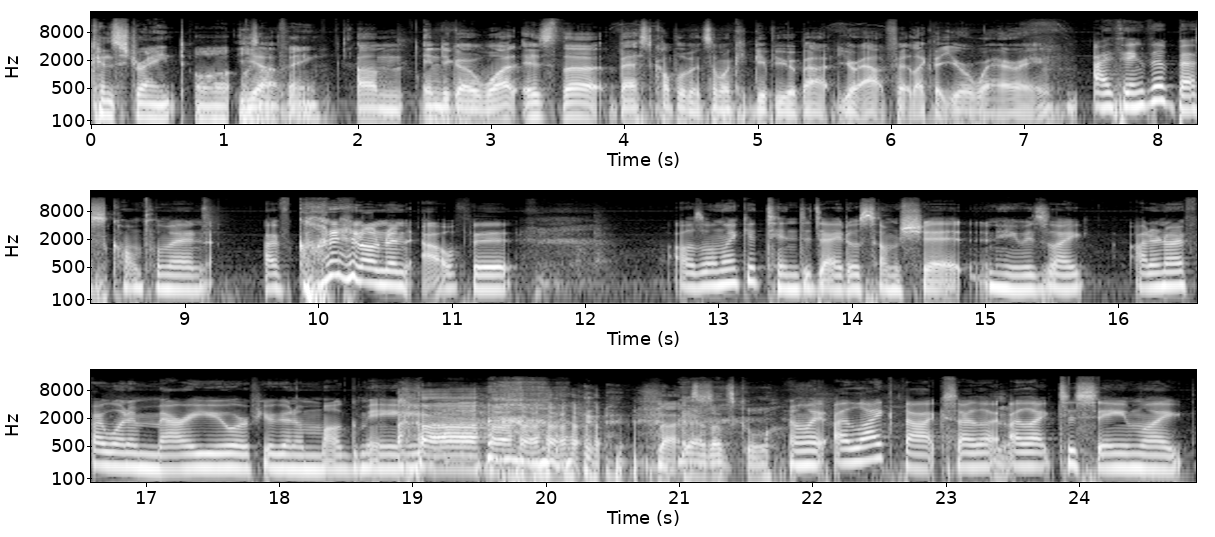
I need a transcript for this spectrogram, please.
constraint or, or Yeah. something Um, Indigo, what is the best compliment someone could give you about your outfit, like that you're wearing? I think the best compliment I've gotten on an outfit. I was on like a Tinder date or some shit, and he was like, I don't know if I want to marry you or if you're gonna mug me. Nice. Yeah, that's cool. I'm like, I like that because I like Yeah. I like to seem like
